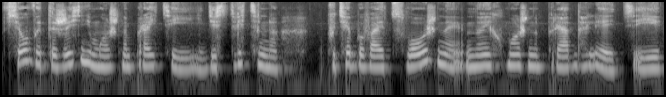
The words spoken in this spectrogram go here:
все в этой жизни можно пройти. И действительно, пути бывают сложные, но их можно преодолеть. И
